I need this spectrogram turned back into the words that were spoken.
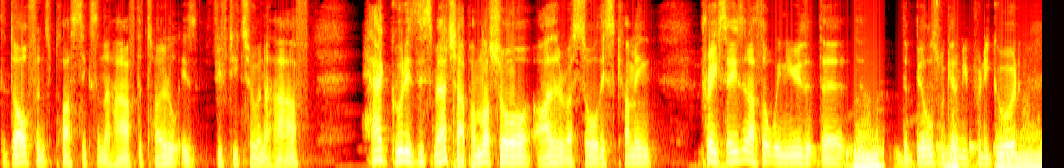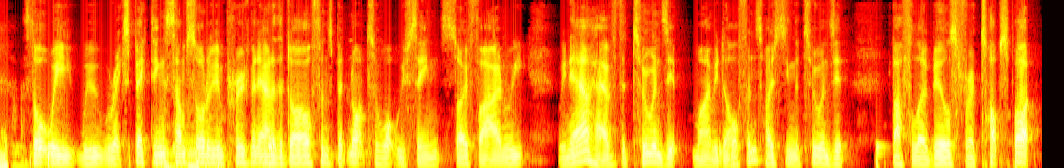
the Dolphins plus six and a half. The total is fifty-two and a half. How good is this matchup? I'm not sure either of us saw this coming preseason. I thought we knew that the the, the Bills were going to be pretty good. I thought we we were expecting some sort of improvement out of the Dolphins, but not to what we've seen so far. And we we now have the two and zip Miami Dolphins hosting the two and zip Buffalo Bills for a top spot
